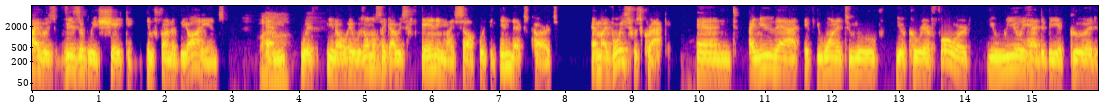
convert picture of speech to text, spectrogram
I was visibly shaking in front of the audience Wow. And with, you know, it was almost like I was fanning myself with the index cards and my voice was cracking. And I knew that if you wanted to move your career forward, you really had to be a good,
